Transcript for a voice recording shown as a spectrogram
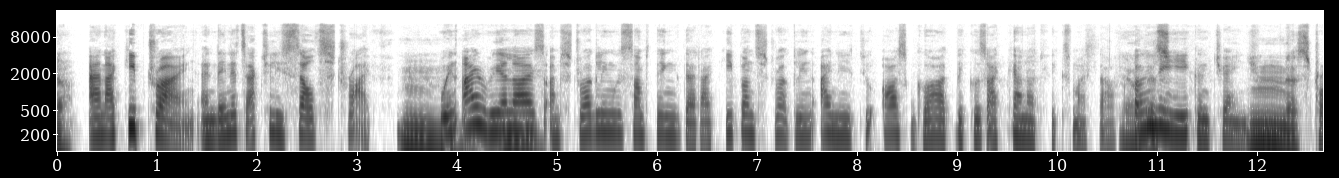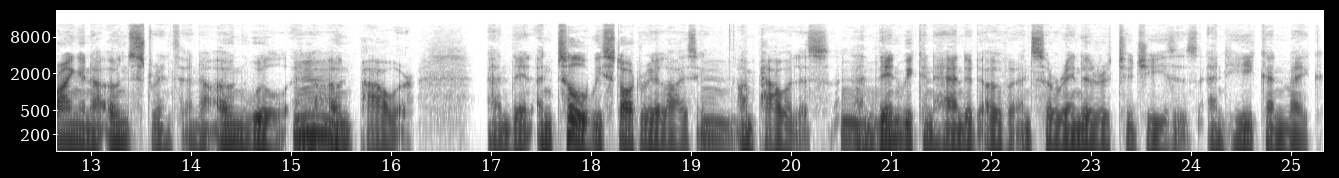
yeah. And I keep trying, and then it's actually self-strife. Mm. When I realize I'm struggling with something that I keep on struggling, I need to ask God because I cannot fix myself. Yeah, Only He can change. Mm, that's trying in our own strength and our own will and Mm. our own power. And then until we start realizing Mm. I'm powerless, and then we can hand it over and surrender it to Jesus, and He can make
